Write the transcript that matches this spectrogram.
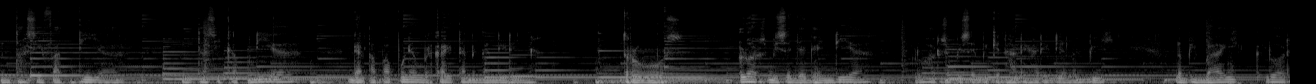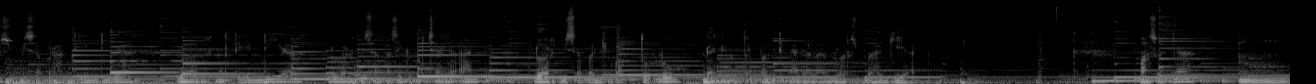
Entah sifat dia entah sikap dia dan apa pun yang berkaitan dengan dirinya. Terus lu harus bisa jagain dia lu harus bisa bikin hari-hari dia lebih lebih baik lu harus bisa perhatiin dia lu harus ngertiin dia lu harus bisa kasih kepercayaan lu harus bisa bagi waktu lu dan yang terpenting adalah lu harus bahagia. Maksudnya hmm,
